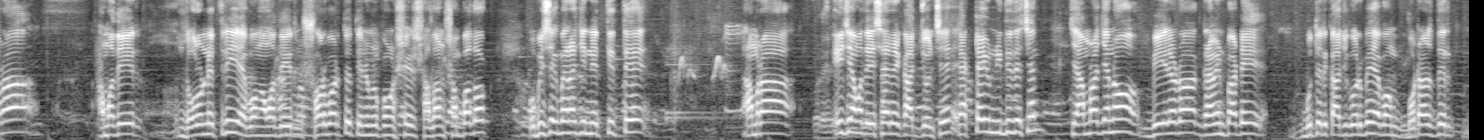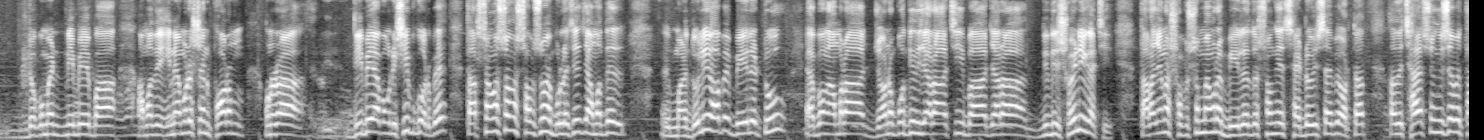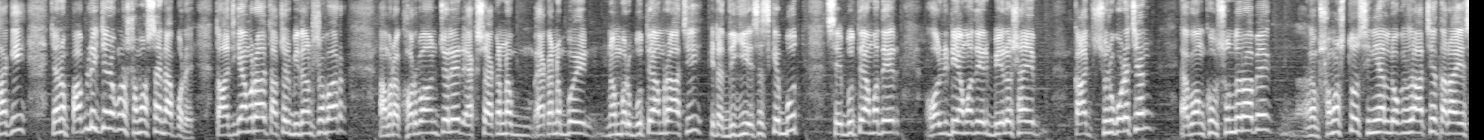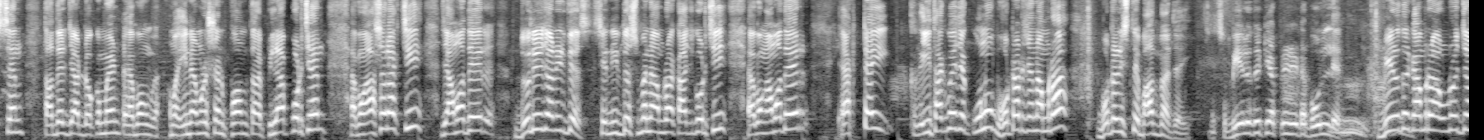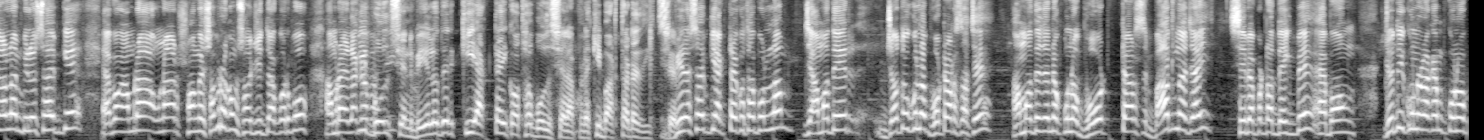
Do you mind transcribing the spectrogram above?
আমরা আমাদের দলনেত্রী এবং আমাদের সর্বার্থীয় তৃণমূল কংগ্রেসের সাধারণ সম্পাদক, অভিষেক ব্যানার্জির নেতৃত্বে আমরা এই যে আমাদের এসআইয়ের কাজ চলছে, একটাই নির্দেশ দিয়েছেন যে আমরা যেন বিএলওরা গ্রামীণ পার্টে বুথের কাজ করবে এবং ভোটারদের ডকুমেন্ট নেবে বা আমাদের ইনামোরেশন ফর্ম ওনারা দিবে এবং রিসিভ করবে, তার সঙ্গে সঙ্গে সবসময় বলেছে যে আমাদের মানে দলীয়ভাবে বিএলএ টু এবং আমরা জনপ্রতিনিধি যারা আছি বা যারা দিদির সৈনিক আছি, তারা যেন সবসময় আমরা বিএলএদের সঙ্গে শ্যাডো হিসাবে অর্থাৎ তাদের ছায়াসঙ্গী হিসাবে থাকি, যেন পাবলিক যেন কোনো সমস্যায় না পড়ে। তো আজকে আমরা চাচর বিধানসভার, আমরা খরবা অঞ্চলের একশো একানব্বই একানব্বই নম্বর বুথে আমরা আছি, এটা দিঘি এসএসকে বুথ। সেই বুথে আমাদের অলরেডি আমাদের বিএলও সাহেব কাজ শুরু করেছেন। এবং খুব সুন্দরভাবে সমস্ত সিনিয়র লোকরা আছে তারা এসছেন তাদের যা ডকুমেন্ট এবং ইনামোরেশন ফর্ম তারা ফিল আপ করছেন এবং আশা রাখছি যে আমাদের দলীয় যা নির্দেশ সেই নির্দেশ মেনে আমরা কাজ করছি এবং আমাদের একটাই ই থাকবে যে কোনো ভোটার যেন আমরা ভোটার লিস্টে বাদ না যাই। আচ্ছা বিএলওদেরকে আপনি এটা বললেন। বিরোধীকে আমরা অনুরোধ জানালাম বিলো সাহেবকে এবং আমরা ওনার সঙ্গে সব রকম সহযোগিতা করব। আমরা এলাকা বলছেন? বিএলওদের কি একটাই কথা বলছেন আপনারা? কি বার্তাটা দিচ্ছেন? বিরা সাহেবকে একটা কথা বললাম যে আমাদের যতগুলো ভোটার্স আছে আমাদের যেন কোনো ভোটার্স বাদ না যায়, সে ব্যাপারটা দেখবে এবং যদি কোনো রকম কোনো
